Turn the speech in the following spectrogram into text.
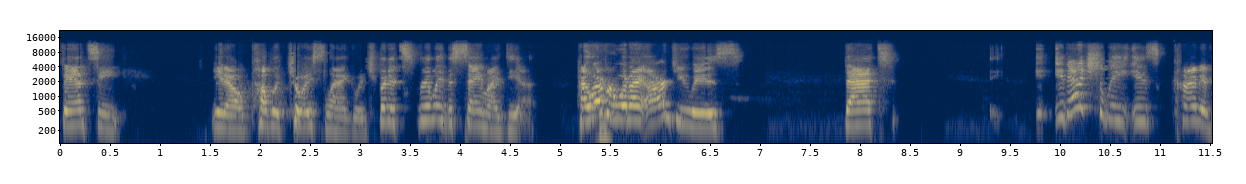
fancy you know public choice language. But it's really the same idea. However what i argue is that it actually is kind of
